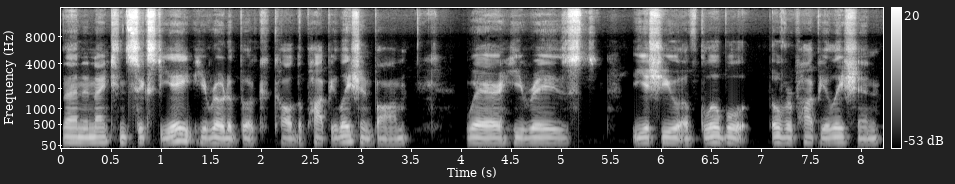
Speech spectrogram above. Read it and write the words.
Then in 1968, he wrote a book called The Population Bomb, where he raised the issue of global overpopulation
